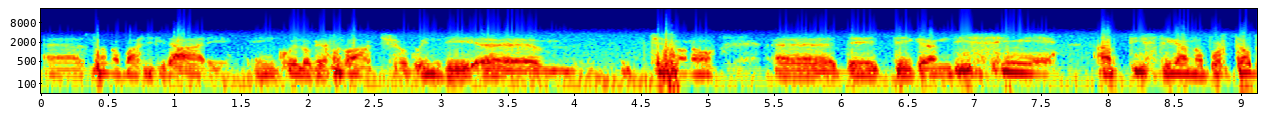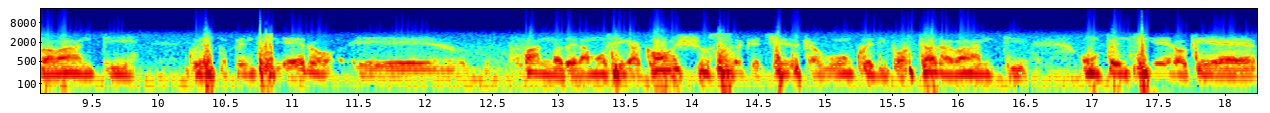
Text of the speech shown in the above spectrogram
eh, sono basilari in quello che faccio, quindi ehm, ci sono eh, dei, dei grandissimi artisti che hanno portato avanti questo pensiero e fanno della musica conscious che cerca comunque di portare avanti un pensiero che è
